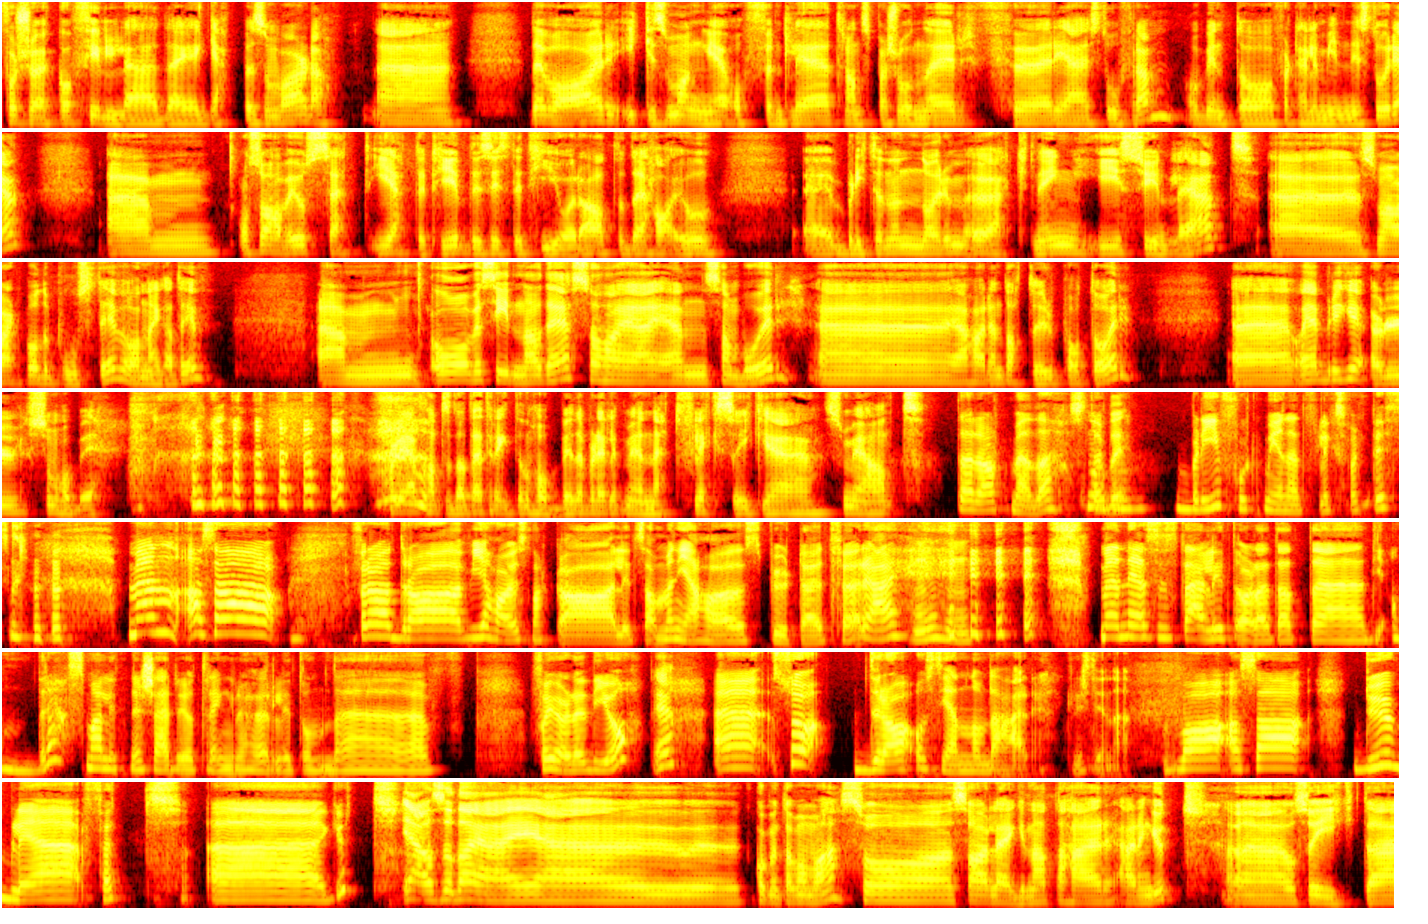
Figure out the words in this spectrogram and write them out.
forsøke å fylle det gapet som var, da. Uh, det var ikke så mange offentlige transpersoner før jeg sto fram og begynte å fortelle min historie. Um, og så har vi jo sett i ettertid de siste ti åra at det har jo eh, blitt en enorm økning i synlighet, uh, som har vært både positiv og negativ. Um, og ved siden av det så har jeg en samboer. Uh, jeg har en datter på åtte år. Uh, og jeg brygger øl som hobby. Fordi jeg fant ut at jeg trengte en hobby. Det ble litt mye Netflix og ikke så mye annet. Det er rart med det. Snodig. Det blir fort mye Netflix, faktisk. Men altså For å dra Vi har jo snakka litt sammen. Jeg har spurt deg ut før, jeg. Men jeg syns det er litt ålreit at eh, de andre som er litt nysgjerrige og trenger å høre litt om det, får gjøre det, de òg. Ja. så dra oss gjennom det her, Kristine. Hva Altså, du ble født uh, gutt. Ja, altså Da jeg uh, kom ut av mamma, så sa legen at det her er en gutt. Uh, og så gikk det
